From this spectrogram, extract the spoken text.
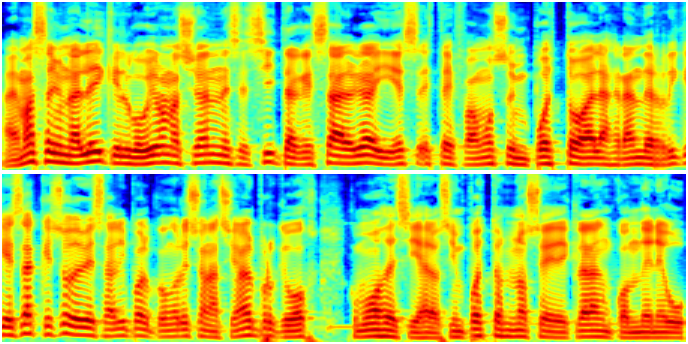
Además hay una ley que el gobierno nacional necesita que salga y es este famoso impuesto a las grandes riquezas, que eso debe salir por el Congreso Nacional porque vos, como vos decías, los impuestos no se declaran con DNU.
